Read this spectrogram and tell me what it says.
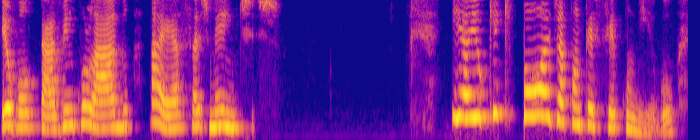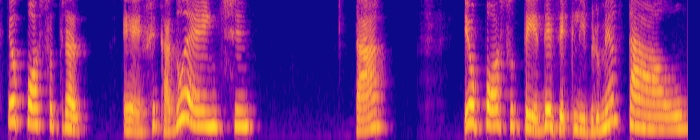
eu vou estar vinculado a essas mentes. E aí, o que, que pode acontecer comigo? Eu posso é, ficar doente, tá? Eu posso ter desequilíbrio mental,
